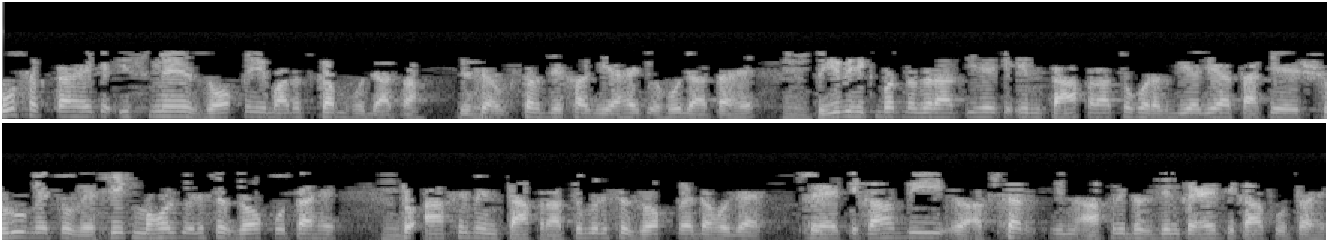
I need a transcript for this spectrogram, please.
ہو سکتا ہے کہ اس میں ذوق عبادت کم ہو جاتا۔ جیسے اکثر دیکھا گیا ہے کہ ہو جاتا ہے۔ تو یہ بھی حکمت نظر آتی ہے کہ ان طاق راتوں کو رکھ دیا گیا تاکہ شروع میں تو ویسے ایک ماحول کی وجہ سے ذوق ہوتا ہے تو آخر میں ان طاق راتوں کی وجہ سے ذوق پیدا ہو جائے۔ تو احتکاف بھی اکثر ان آخری دس دن کا احتکاف ہوتا ہے۔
